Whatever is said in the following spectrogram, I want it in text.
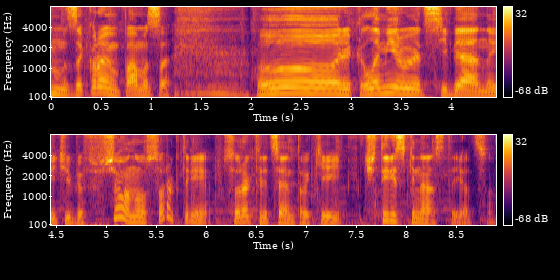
закроем Фамоса. О, рекламирует себя на ютубе. Все, ну 43. 43 цента, окей. 4 скина остается.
